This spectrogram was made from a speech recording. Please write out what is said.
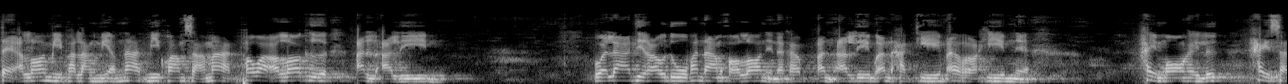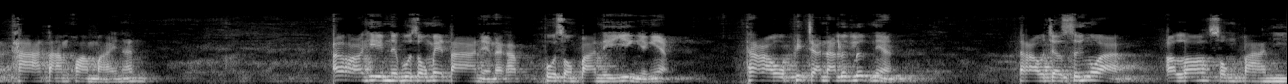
แต่อัลลอฮ์มีพลังมีอำนาจมีความสามารถ เพราะว่าอัลลอฮ์คืออัลอาลีม เวลาที่เราดูพระนามของอัลลอฮ์เนี่ยนะครับ อัลอาลีม อัลฮักีมอัลรอฮีมเนี่ย ให้มองให้ลึกให้ศรัทธาตามความหมายนั้นอัลรอฮีมในผู้ทรงเมตตาเนี่ยนะครับ ผู้ทรงปานียิ่งอย่างเงี้ย ถ้าเราพิจารณาลึกๆ เนี่ย เราจะซึ้งว่าอัลลอฮ์ทรงปานี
